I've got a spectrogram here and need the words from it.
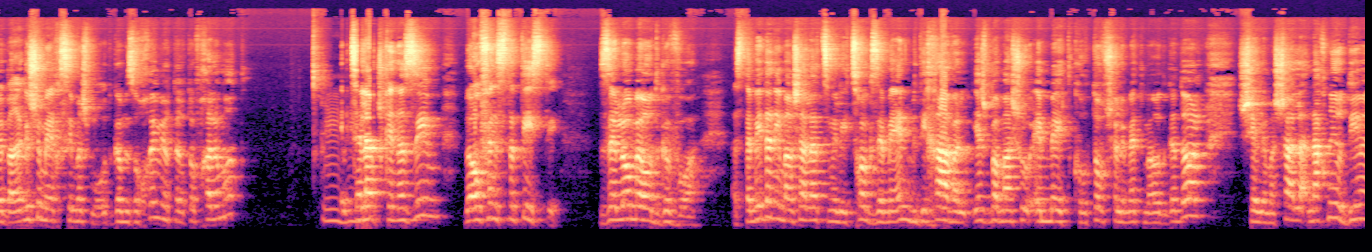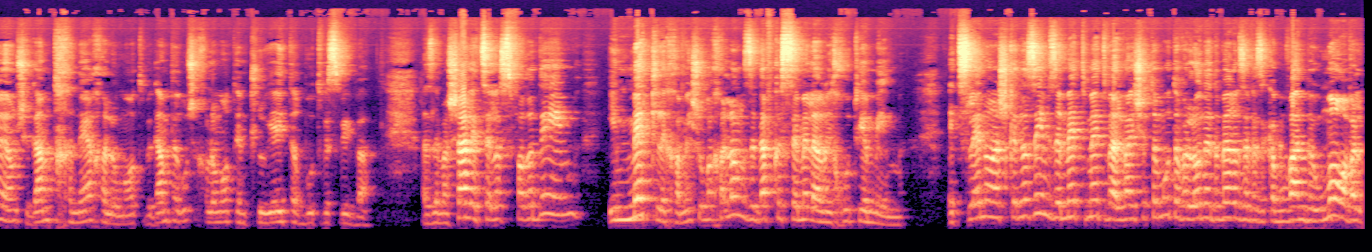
וברגע שמייחסים משמעות גם זוכרים יותר טוב חלומות. Mm-hmm. אצל האשכנזים באופן סטטיסטי, זה לא מאוד גבוה. אז תמיד אני מרשה לעצמי לצחוק, זה מעין בדיחה, אבל יש בה משהו אמת, קורטוב של אמת מאוד גדול, שלמשל, אנחנו יודעים היום שגם תכני החלומות וגם פירוש החלומות הם תלויי תרבות וסביבה. אז למשל, אצל הספרדים, אם מת לך מישהו בחלום, זה דווקא סמל לאריכות ימים. אצלנו האשכנזים זה מת מת והלוואי שתמות, אבל לא נדבר על זה, וזה כמובן בהומור, אבל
